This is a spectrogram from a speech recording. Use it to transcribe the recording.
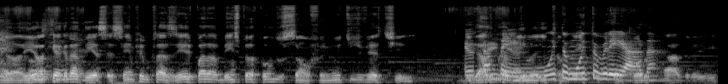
Eu, eu que agradeço, é sempre um prazer e parabéns pela condução, foi muito divertido. Obrigado, eu também. Camila, muito, também, muito obrigada. Aí.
